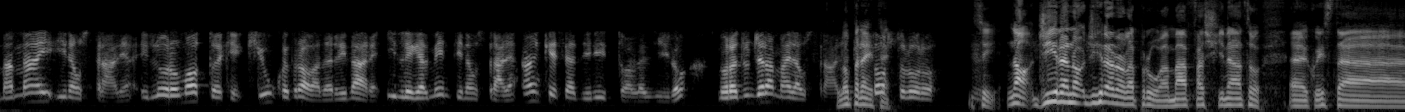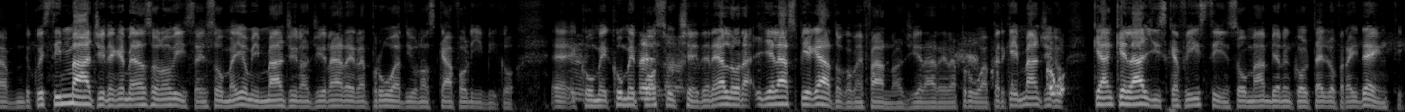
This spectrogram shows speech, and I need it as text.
ma mai in Australia. Il loro motto è che chiunque prova ad arrivare illegalmente in Australia, anche se ha diritto all'asilo, non raggiungerà mai l'Australia. Lo prete. Piuttosto loro sì, no, girano, girano la prua, mi ha affascinato eh, questa immagine che me la sono vista, insomma, io mi immagino a girare la prua di uno scafo libico, eh, mm. come, come può succedere. Allora, gliel'ha spiegato come fanno a girare la prua, perché immagino oh. che anche là gli scafisti, insomma, abbiano il coltello fra i denti.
